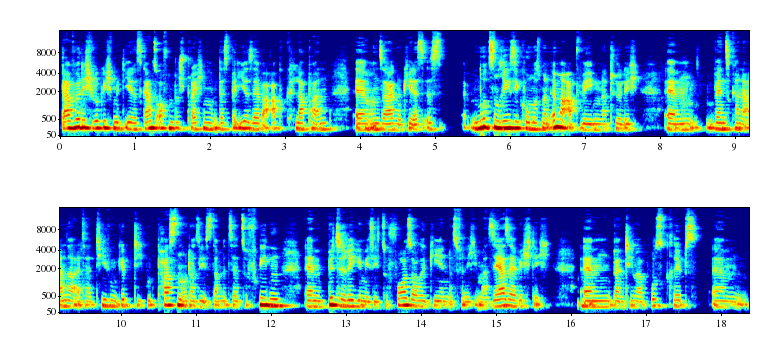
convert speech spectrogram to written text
da würde ich wirklich mit ihr das ganz offen besprechen, das bei ihr selber abklappern äh, und sagen, okay, das ist Nutzen-Risiko muss man immer abwägen, natürlich. Ähm, Wenn es keine anderen Alternativen gibt, die gut passen oder sie ist damit sehr zufrieden, ähm, bitte regelmäßig zur Vorsorge gehen. Das finde ich immer sehr, sehr wichtig. Ähm, beim Thema Brustkrebs ähm,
